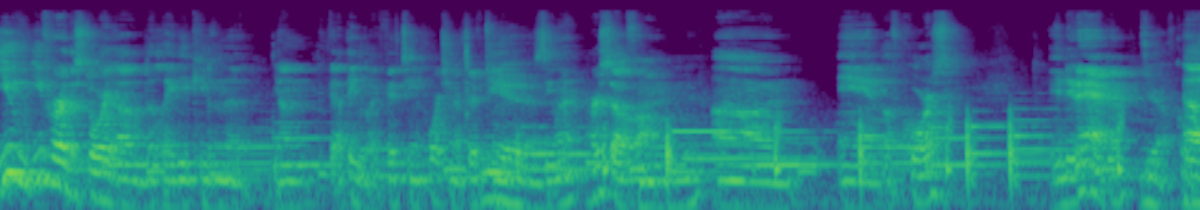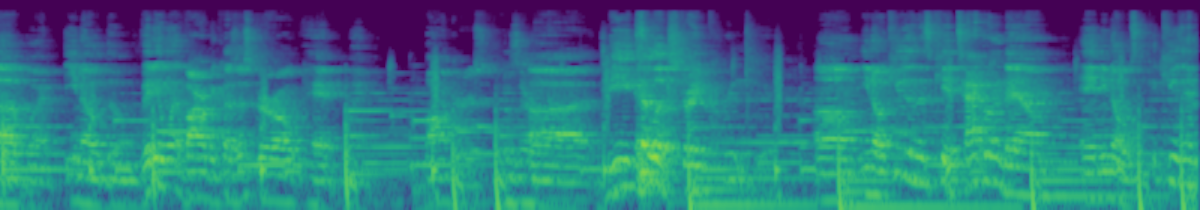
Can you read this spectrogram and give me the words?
you you've heard the story of the lady accusing the young, I think it was like 15, 14 or 15, Yeah. stealing her cell phone. Mhm. Um, and of course, it didn't happen. Yeah, of course. Uh, but you know, the video went viral because this girl had bonkers. Uh, be look straight crazy. Um, you know, accusing this kid, tackled him down, and you know, accusing him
